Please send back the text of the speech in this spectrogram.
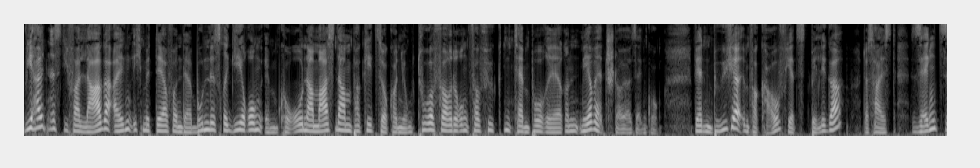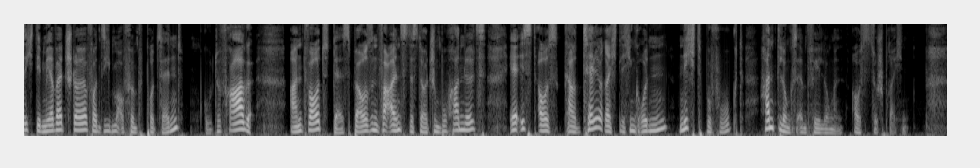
Wie halten es die Verlage eigentlich mit der von der Bundesregierung im Corona-Maßnahmenpaket zur Konjunkturförderung verfügten temporären Mehrwertsteuersenkung? Werden Bücher im Verkauf jetzt billiger? Das heißt, senkt sich die Mehrwertsteuer von 7 auf 5 Prozent? Gute Frage. Antwort des Börsenvereins des deutschen Buchhandels, er ist aus kartellrechtlichen Gründen nicht befugt, Handlungsempfehlungen auszusprechen.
